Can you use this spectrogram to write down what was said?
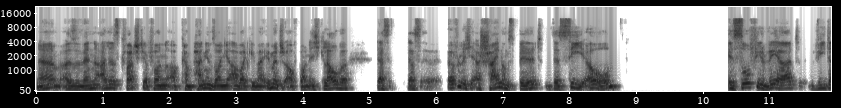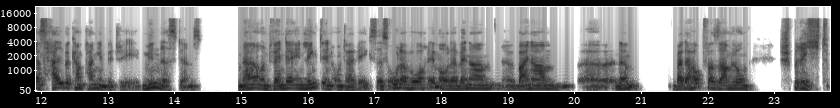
Ne? Also wenn alles quatscht ja von, auch Kampagnen sollen ja Arbeitgeber-Image aufbauen. Ich glaube, dass das äh, öffentliche Erscheinungsbild des CEO ist so viel wert wie das halbe Kampagnenbudget, mindestens. Na, und wenn der in LinkedIn unterwegs ist oder wo auch immer, oder wenn er äh, bei einer, äh, ne, bei der Hauptversammlung spricht,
